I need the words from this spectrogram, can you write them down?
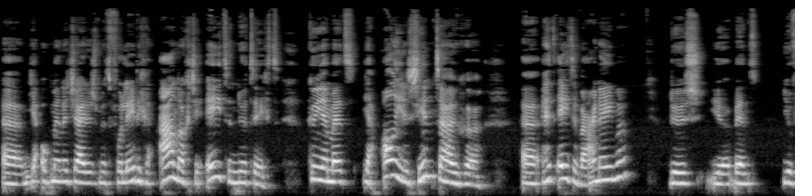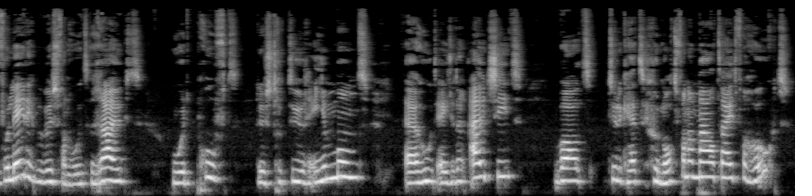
uh, ja, op het moment dat jij dus met volledige aandacht je eten nuttigt, kun je met ja, al je zintuigen uh, het eten waarnemen. Dus je bent je volledig bewust van hoe het ruikt, hoe het proeft, de structuren in je mond, uh, hoe het eten eruit ziet. Wat natuurlijk het genot van een maaltijd verhoogt.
